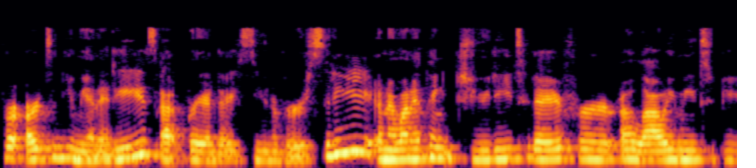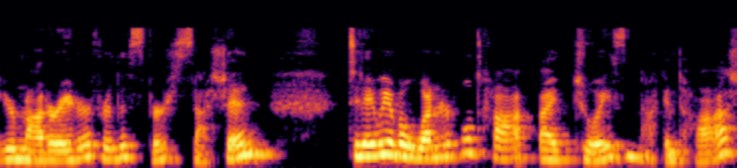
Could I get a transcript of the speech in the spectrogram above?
for arts and humanities at Brandeis University. And I want to thank Judy today for allowing me to be your moderator for this first session. Today, we have a wonderful talk by Joyce McIntosh.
